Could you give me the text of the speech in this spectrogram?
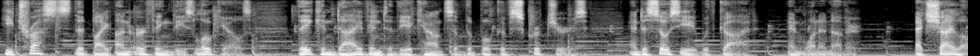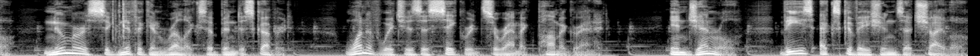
He trusts that by unearthing these locales, they can dive into the accounts of the Book of Scriptures and associate with God and one another. At Shiloh, numerous significant relics have been discovered, one of which is a sacred ceramic pomegranate. In general, these excavations at Shiloh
